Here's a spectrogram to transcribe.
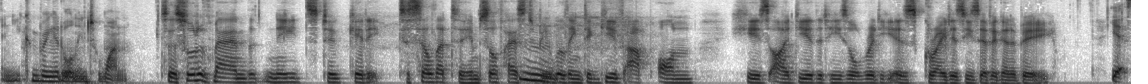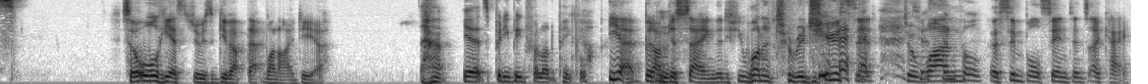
and you can bring it all into one. So the sort of man that needs to get it to sell that to himself has to mm. be willing to give up on his idea that he's already as great as he's ever going to be. Yes. So all he has to do is give up that one idea. yeah, that's pretty big for a lot of people. Yeah, but I'm mm. just saying that if you wanted to reduce yeah, it to, to one simple. a simple sentence, okay,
